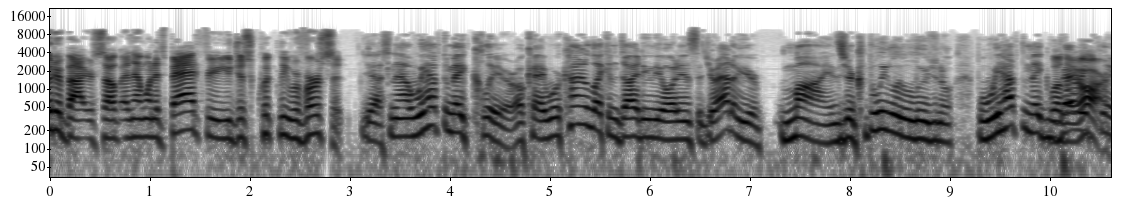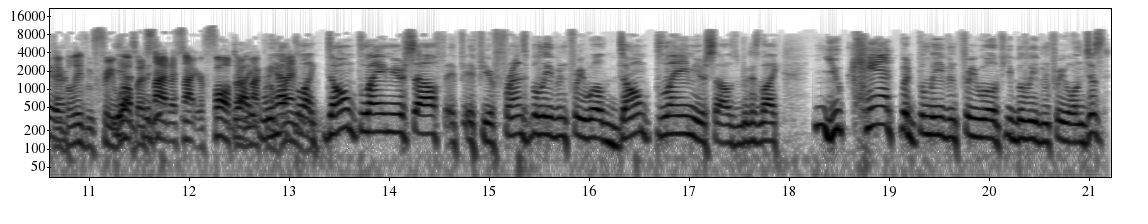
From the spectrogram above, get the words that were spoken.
good about yourself, and then when it's bad for you, you just quickly reverse it. Yes. Now we have to make clear, okay? We're kind of like indicting the audience that you're out of your minds. You're completely delusional. But we have to make Well, very they are. clear. They believe in free will, Yes, but it's you- not. It's not your fault. I'm Right. not We have to them. like don't blame yourself. If if your friends believe in free will, don't blame yourselves because like you can't but believe in free will if you believe in free will. And just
